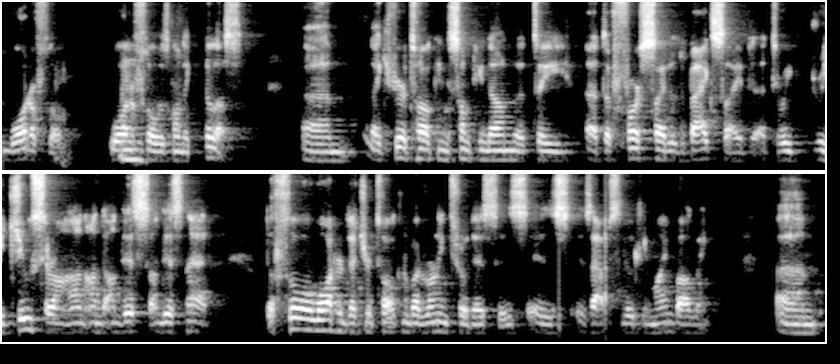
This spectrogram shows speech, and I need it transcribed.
water flow. Water mm. flow was going to kill us. Um, like if you're talking something down at the at the first side of the backside uh, to re- reduce on, on on this on this net, the flow of water that you're talking about running through this is is is absolutely mind-boggling. Um,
